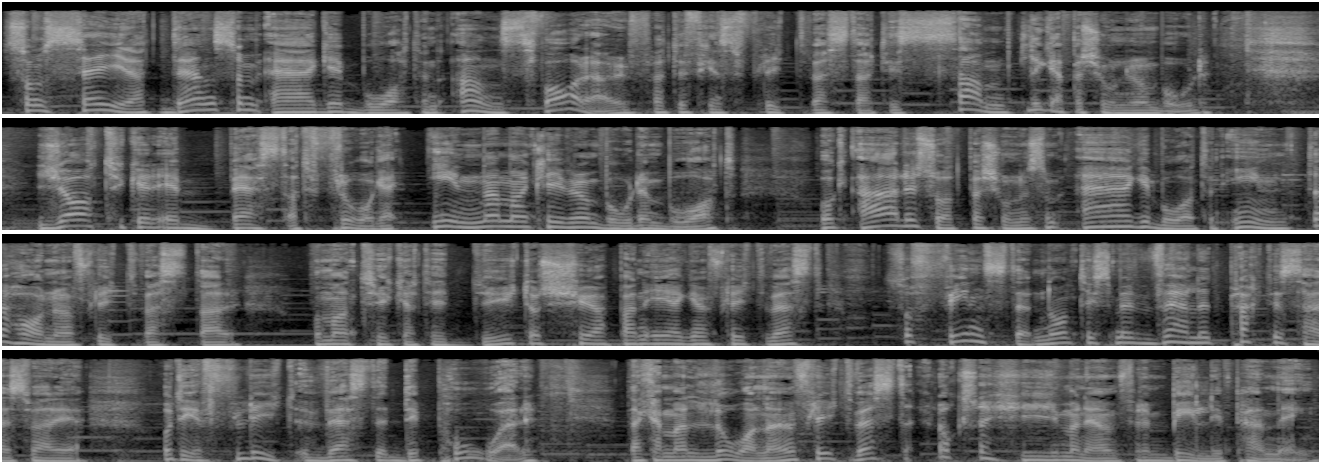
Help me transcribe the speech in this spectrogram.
som säger att den som äger båten ansvarar för att det finns flytvästar till samtliga personer ombord. Jag tycker det är bäst att fråga innan man kliver ombord en båt. Och är det så att personen som äger båten inte har några flytvästar och man tycker att det är dyrt att köpa en egen flytväst så finns det någonting som är väldigt praktiskt här i Sverige och det är flytvästdepåer. Där kan man låna en flytväst eller också hyr man en för en billig penning.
